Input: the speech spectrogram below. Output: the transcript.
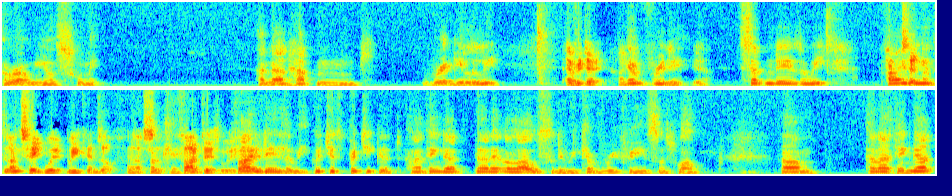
around your swimming, and that happens regularly, Every day. I Every day. Yeah. seven days a week. Five I, days a I take we- weekends off. Yeah, so Okay. five days a week. Five days a week, which is pretty good. And I think that, that allows for the recovery phase as well. Um, and I think that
